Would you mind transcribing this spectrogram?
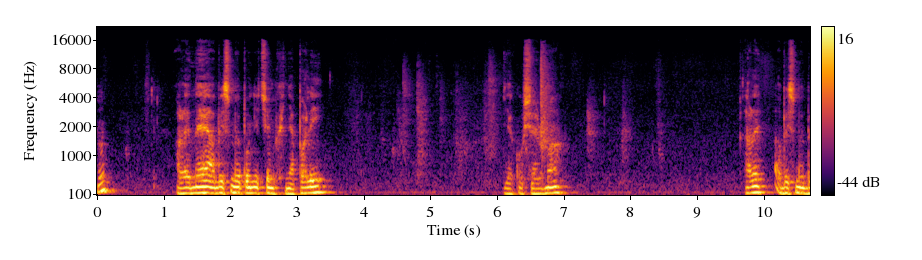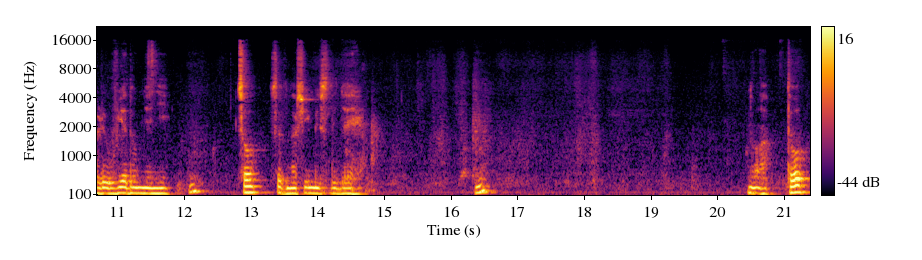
Hm? Ale ne, aby jsme po něčem chňapali, jako šelma, ale aby jsme byli uvědoměni, hm? co se v naší mysli děje. Hm? No a to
